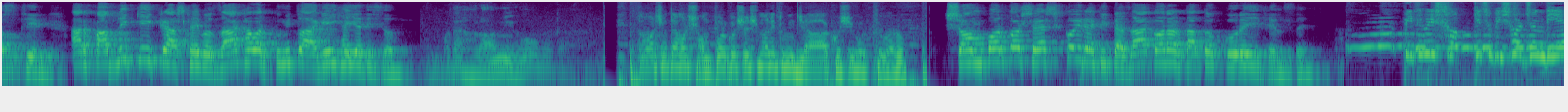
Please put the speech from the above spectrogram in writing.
অস্থির। আর পাবলিক কি ক্রাশ খাইব যা খাবার তুমি তো আগেই খাইয়া দিছ। তোমার সাথে আমার সম্পর্ক শেষ মানে তুমি যা খুশি করতে পারো। সম্পর্ক শেষ কই রাখিতা যা করার তা তো করেই ফেলছে। পৃথিবীর সবকিছু বিসর্জন দিয়ে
